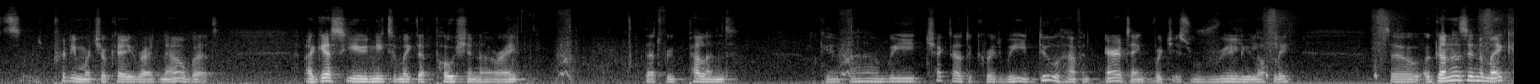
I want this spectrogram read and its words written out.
It's pretty much okay right now, but I guess you need to make that potion now, right? That repellent. Okay, uh, we checked out the crate. We do have an air tank, which is really lovely. So a gun is in the make.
